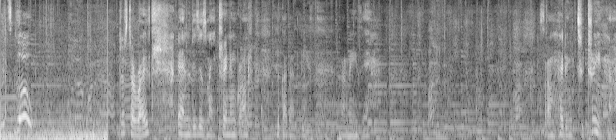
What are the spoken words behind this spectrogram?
Let's go just arrived and this is my training ground. Look at that lift amazing. So i'm heading to train now.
